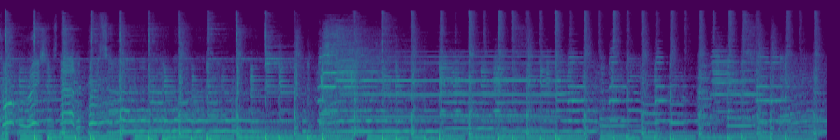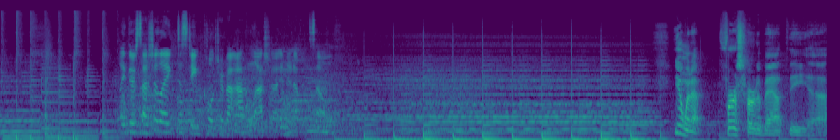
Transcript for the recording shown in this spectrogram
Corporation's not Like there's such a like distinct culture about Appalachia in and of itself. You know, when I first heard about the uh,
